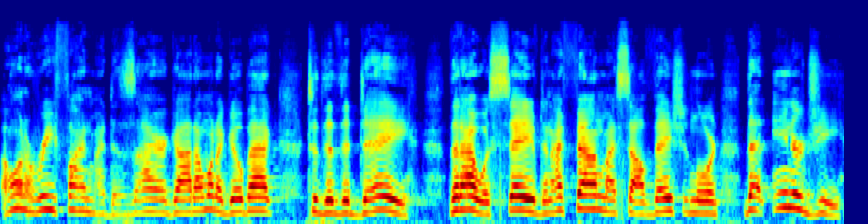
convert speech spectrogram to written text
I want to refine my desire, God. I want to go back to the, the day that I was saved and I found my salvation, Lord. That energy,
